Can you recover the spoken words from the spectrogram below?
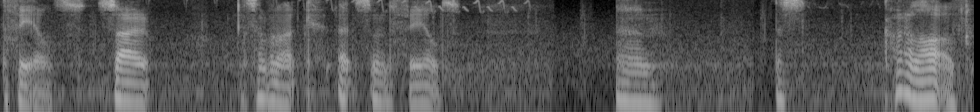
the fields. So let's have a look at some of the fields. Um, there's quite a lot of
